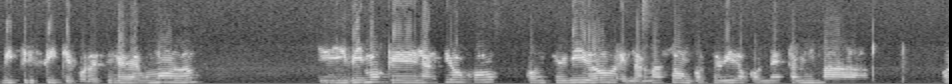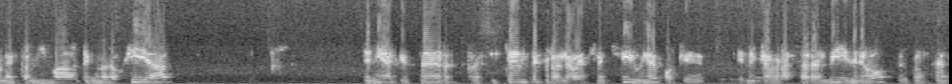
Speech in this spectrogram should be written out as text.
vitrifique, por decirlo de algún modo. Y vimos que el anteojo concebido, el armazón concebido con esta misma con esta misma tecnología. Tenía que ser resistente pero a la vez flexible porque tiene que abrazar al vidrio. Entonces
